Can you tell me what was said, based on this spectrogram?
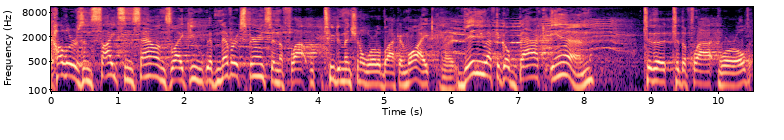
colors and sights and sounds like you have never experienced in a flat two dimensional world of black and white. Right. Then you have to go back in to the, to the flat world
